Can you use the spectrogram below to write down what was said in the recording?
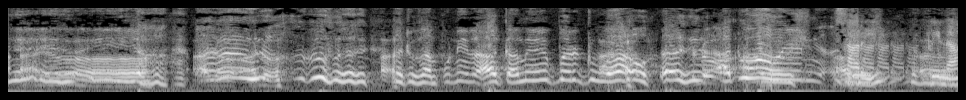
Aduh, Aduh, aduh, ampunilah kami berdua. Aduh, ini. Sari, Rina,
